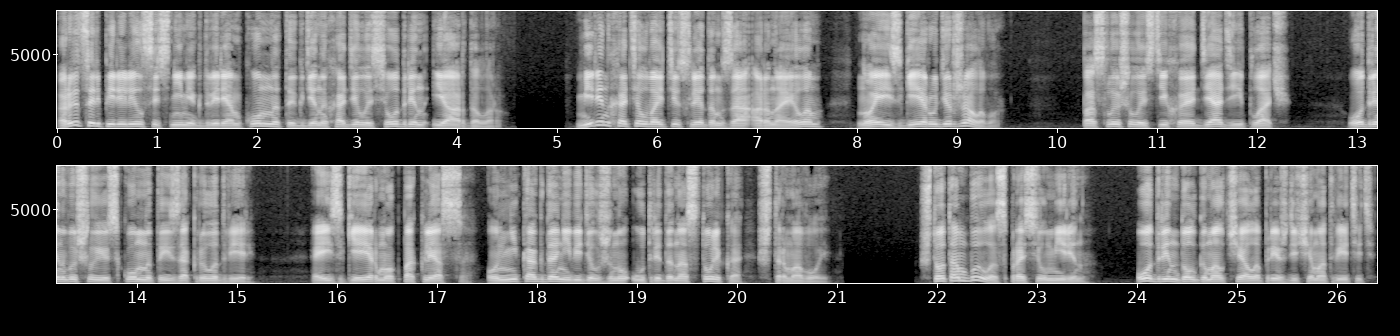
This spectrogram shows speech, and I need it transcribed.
Рыцарь перелился с ними к дверям комнаты, где находилась Одрин и Ардалар. Мирин хотел войти следом за Арнаэлом, но Эйсгейр удержал его. Послышалось тихое дяди и плач. Одрин вышла из комнаты и закрыла дверь. Эйс Гейер мог поклясться. Он никогда не видел жену Утрида настолько штормовой. «Что там было?» — спросил Мирин. Одрин долго молчала, прежде чем ответить.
